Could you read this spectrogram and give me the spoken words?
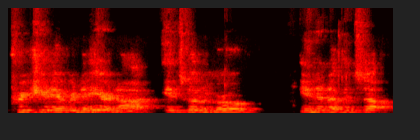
preach it every day or not, it's gonna grow in and of itself.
